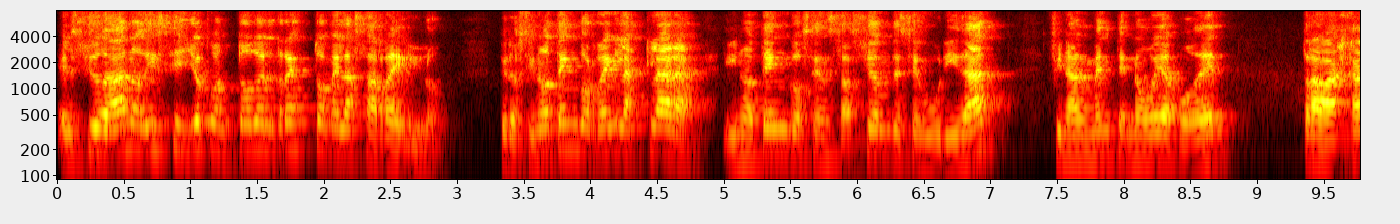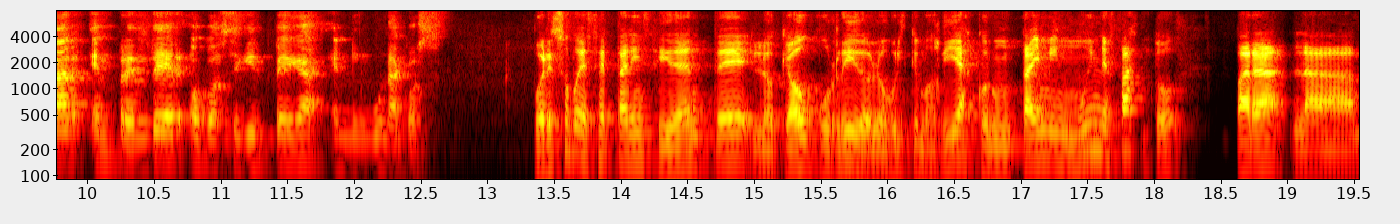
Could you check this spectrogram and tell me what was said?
el ciudadano dice, yo con todo el resto me las arreglo. Pero si no tengo reglas claras y no tengo sensación de seguridad, finalmente no voy a poder trabajar, emprender o conseguir pega en ninguna cosa. Por eso puede ser tan incidente lo que ha ocurrido en los últimos días con un timing muy nefasto para la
